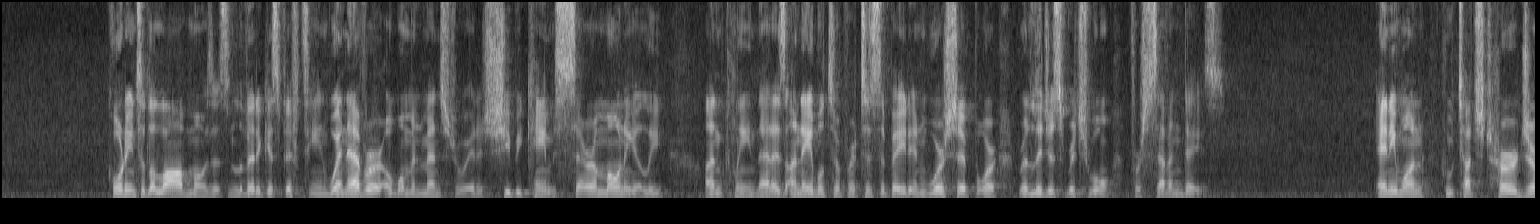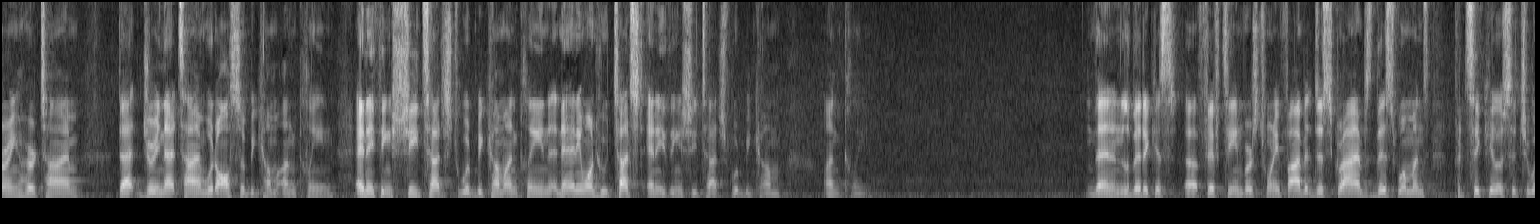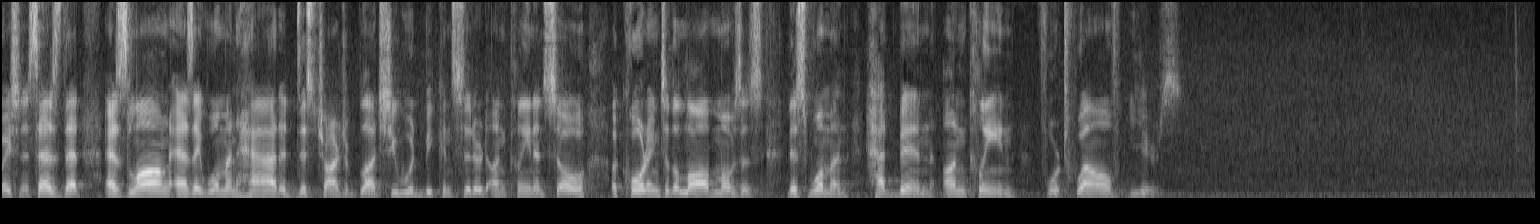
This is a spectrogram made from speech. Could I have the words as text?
according to the law of Moses in Leviticus 15, whenever a woman menstruated, she became ceremonially unclean. That is, unable to participate in worship or religious ritual for seven days. Anyone who touched her during her time that during that time would also become unclean. Anything she touched would become unclean, and anyone who touched anything she touched would become unclean. And then in Leviticus uh, 15, verse 25, it describes this woman's particular situation. It says that as long as a woman had a discharge of blood, she would be considered unclean. And so, according to the law of Moses, this woman had been unclean for 12 years.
